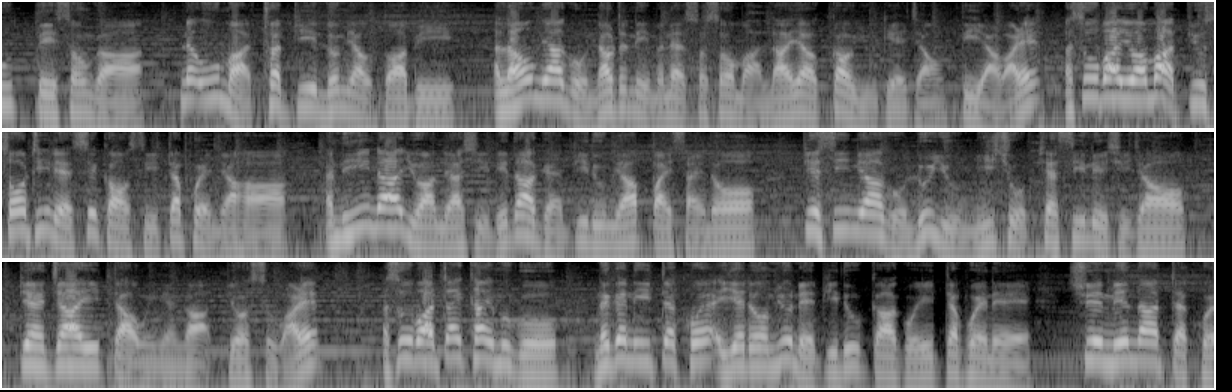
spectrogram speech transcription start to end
ဦးသေဆုံးက2ဦးမှထွက်ပြေးလွတ်မြောက်သွားပြီးအလောင်းများကိုနောက်တနေ့မနက်စောစောမှလာရောက်ကောက်ယူခဲ့ကြောင်းသိရပါတယ်။အဆိုပါရွာမှပြူစောထီးနဲ့စစ်ကောင်စီတပ်ဖွဲ့များဟာအနီးအနားရွာများရှိဒေသခံပြည်သူများပိုင်ဆိုင်သောပစ္စည်းများကိုလူယူမီးရှို့ဖျက်ဆီးလေရှိကြောင်းပြန်ကြားရေးတာဝန်ခံကပြောဆိုပါရယ်။ အဆိုပါတိုက်ခိုက်မှုကိုငကနီတက်ခွဲအရတော်မြို့နယ်ပြည်သူ့ကာကွယ်ရေးတပ်ဖွဲ့နဲ့ရွှေမင်းသားတက်ခွဲ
